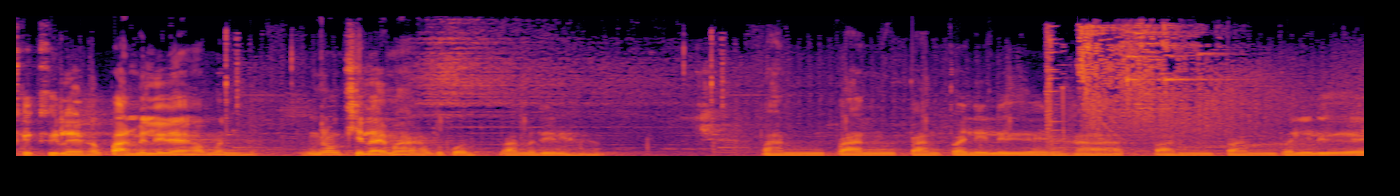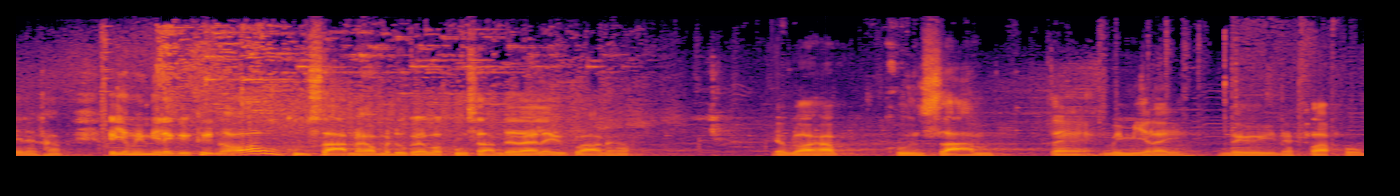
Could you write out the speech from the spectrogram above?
เกิดขึ้นเลยครับปั่นไปเรื่อยๆครับ มันไม่ต้องคิดอะไรมากครับ ทุกคนปั่นมาเรื่อยๆครับ ปั่นปั่นปั่นไปเรื่อยๆนะครับปั่นปั่นไปเรื่อยๆนะครับก็ยังไม่มีอะไรเกิดขึ้นอ๋อคูณสามนะครับมาดูกันว่าคูณสามจะได้อะไรหรือเปล่านะครับเรียบร้อยครับ คูณสามแต่ไม่มีอะไรเลยนะครับผม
